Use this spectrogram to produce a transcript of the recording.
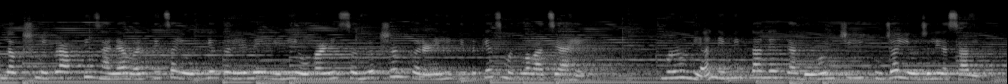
लक्ष्मी प्राप्ती झाल्यावर तिचा योग्य तऱ्हेने विनियोग आणि संरक्षण करणेही तितकेच महत्त्वाचे आहे. म्हणून या निमित्ताने त्या दोघांचीही पूजा योजली असावी.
